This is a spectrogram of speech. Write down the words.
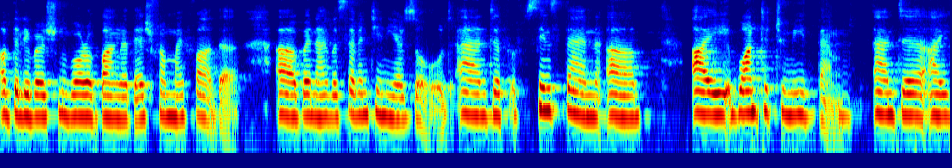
of the Liberation War of Bangladesh from my father uh, when I was 17 years old. And uh, since then, uh, I wanted to meet them and uh, I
